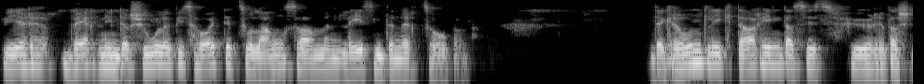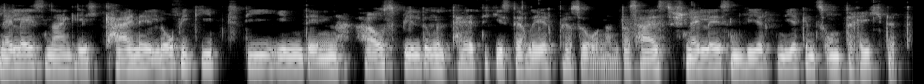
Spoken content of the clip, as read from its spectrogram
Wir werden in der Schule bis heute zu langsamen Lesenden erzogen. Der Grund liegt darin, dass es für das Schnelllesen eigentlich keine Lobby gibt, die in den Ausbildungen tätig ist der Lehrpersonen. Das heißt, Schnelllesen wird nirgends unterrichtet.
